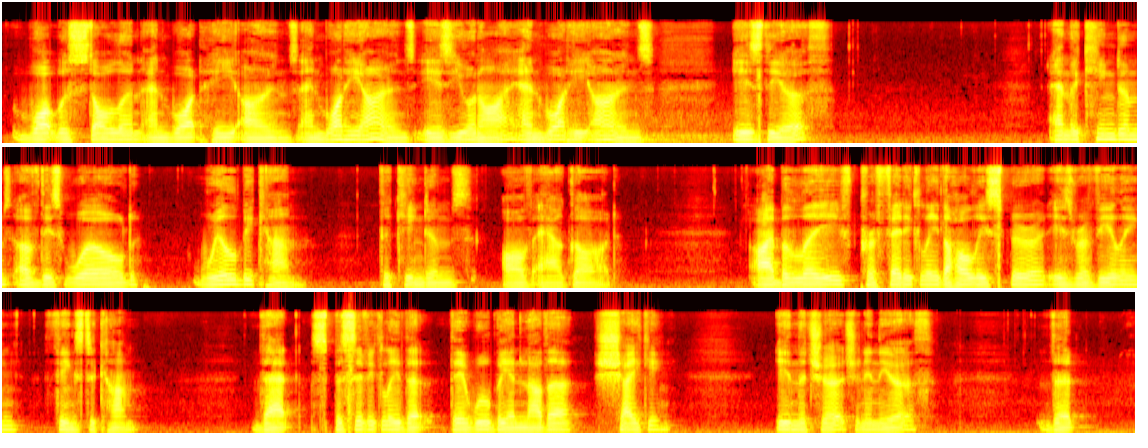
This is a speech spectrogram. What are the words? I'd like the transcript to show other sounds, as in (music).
what was stolen and what he owns. And what he owns is you and I, and what he owns is the earth. And the kingdoms of this world will become the kingdoms of our God. I believe prophetically the Holy Spirit is revealing things to come. That specifically that there will be another shaking in the church and in the earth. That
